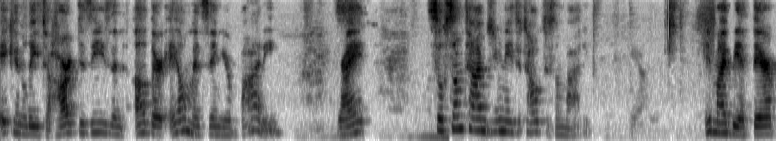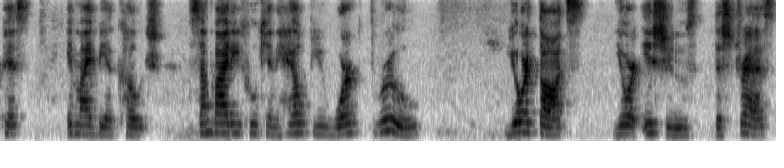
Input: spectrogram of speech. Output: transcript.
It can lead to heart disease and other ailments in your body, right? So sometimes you need to talk to somebody. Yeah. It might be a therapist, it might be a coach, somebody who can help you work through your thoughts, your issues, the stress,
